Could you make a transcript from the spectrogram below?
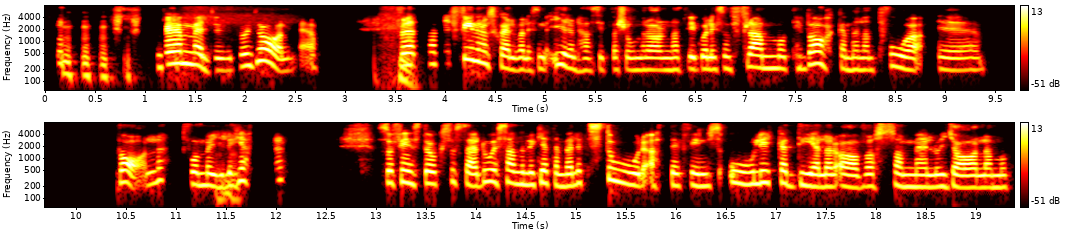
Vem är du lojal med? För att när vi finner oss själva liksom i den här situationen, att vi går liksom fram och tillbaka mellan två eh, val, två mm. möjligheter, så finns det också så här, då är sannolikheten väldigt stor att det finns olika delar av oss som är lojala mot,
